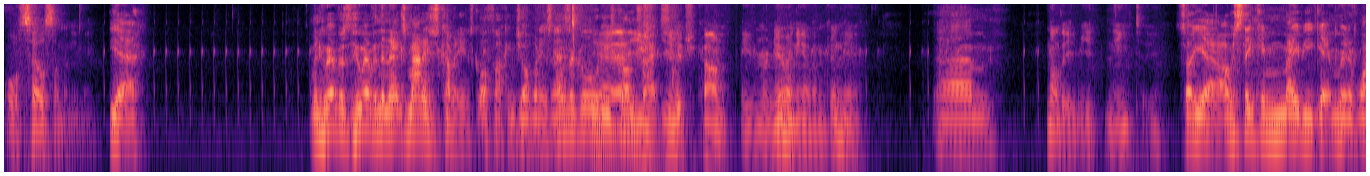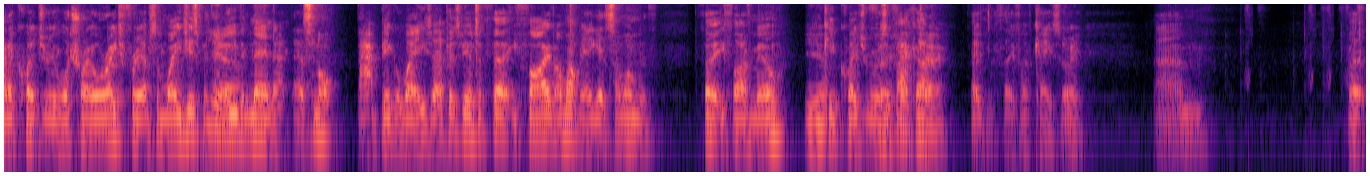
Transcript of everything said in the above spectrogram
or sell someone. You mean? Yeah. I mean, whoever's whoever the next manager's coming in has got a fucking job on his hands. They've got all these you, contracts. you literally can't even renew any of them, can you? Um, Not that you need to. so yeah, I was thinking maybe getting rid of one of Queudrue or Traore to free up some wages, but then Yeah. even then, that, that's not that big a wage. That puts me on to thirty-five. I might be able to get someone with thirty-five mil. Yeah. and Keep Queudrue as a backup. 35K. Sorry. Um, but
